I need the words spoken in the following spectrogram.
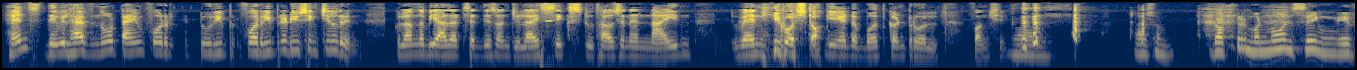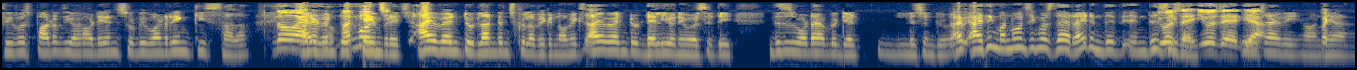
Hence, they will have no time for to rep- for reproducing children. Ghulam Nabi Azad said this on July 6, 2009, when he was talking at a birth control function. wow, awesome. Dr. Manmohan Singh, if he was part of the audience, would be wondering, ki sala. No, I don't went know. to Manmohan Singh- Cambridge. I went to London School of Economics. I went to Delhi University. This is what I have to get listen to. I, I think Manmohan Singh was there, right? In the in this He was there. He was there. Yeah. HIV on, But yeah.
